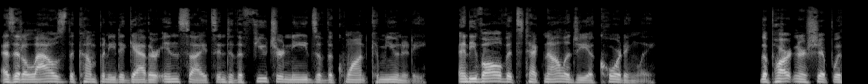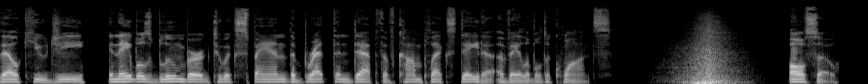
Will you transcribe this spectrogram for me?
as it allows the company to gather insights into the future needs of the quant community and evolve its technology accordingly. The partnership with LQG enables Bloomberg to expand the breadth and depth of complex data available to quants. Also,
